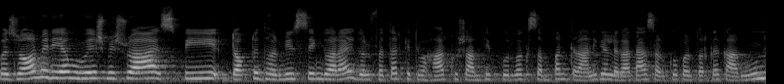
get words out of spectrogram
बजनौर में DM Umesh Mishra, SP doctor Dharmveer Singh द्वारा ईद उल फितर के त्यौहार को शांतिपूर्वक संपन्न कराने के लिए लगातार सड़कों पर उतरकर कानून,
